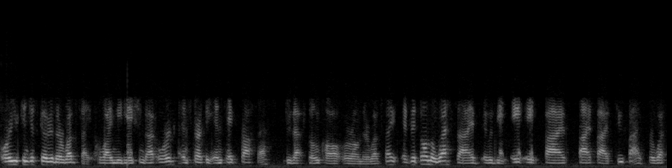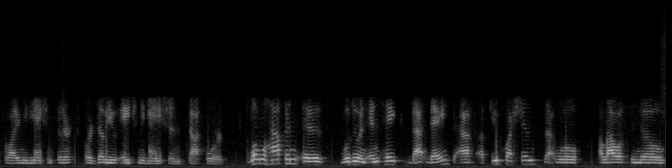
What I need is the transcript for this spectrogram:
Or you can just go to their website, hawaiimediation.org, and start the intake process. through that phone call or on their website. If it's on the west side, it would be 885-5525 for West Hawaii Mediation Center or whmediation.org. What will happen is we'll do an intake that day to ask a few questions that will allow us to know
